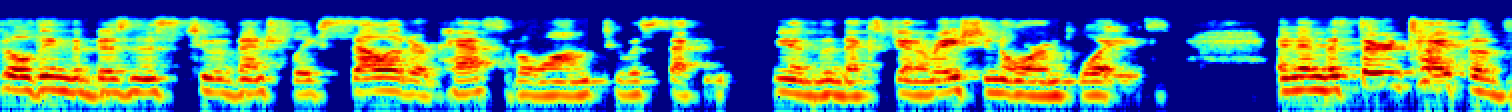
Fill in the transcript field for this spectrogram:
building the business to eventually sell it or pass it along to a second, you know, the next generation or employees. And then the third type of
